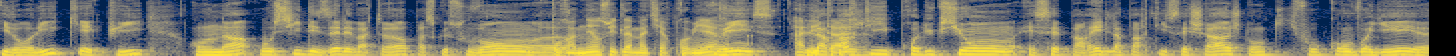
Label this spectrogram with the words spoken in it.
hydraulique. Et puis, on a aussi des élévateurs parce que souvent... Euh, Pour ramener ensuite la matière première oui, à l'étage. La partie production est séparée de la partie séchage, donc il faut convoyer euh,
